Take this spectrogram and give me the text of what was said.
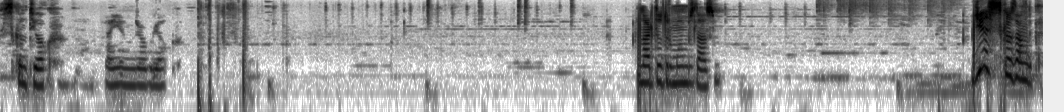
sıkıntı yok. Hayır blok. Nerede durmamız lazım? Yes kazandık.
